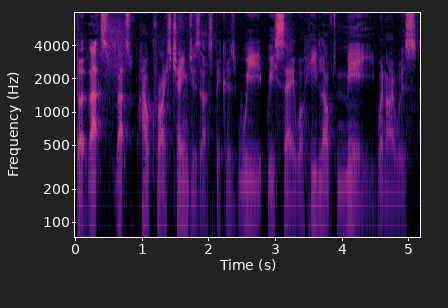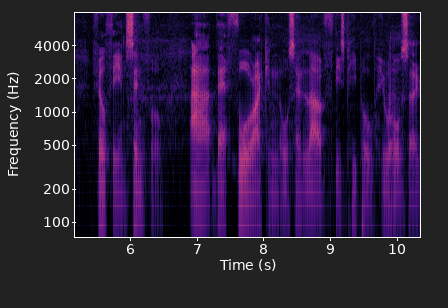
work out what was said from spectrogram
But that's that's how Christ changes us because we we say, "Well, He loved me when I was filthy and sinful. Uh, therefore, I can also love these people who are also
